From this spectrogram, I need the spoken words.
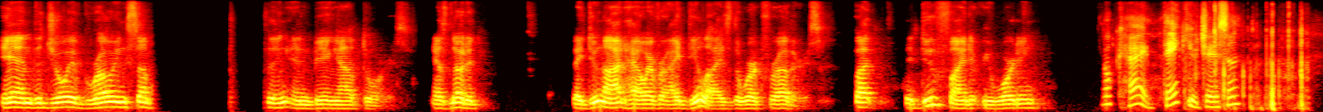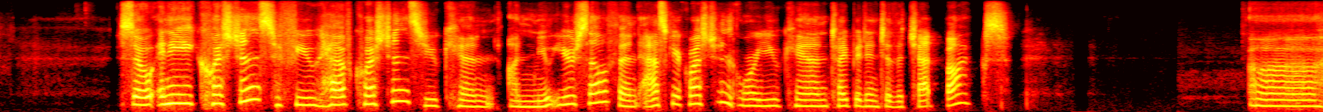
and the joy of growing something and being outdoors. As noted, they do not, however, idealize the work for others, but they do find it rewarding. Okay, thank you, Jason. So any questions? If you have questions, you can unmute yourself and ask your question, or you can type it into the chat box. Uh,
